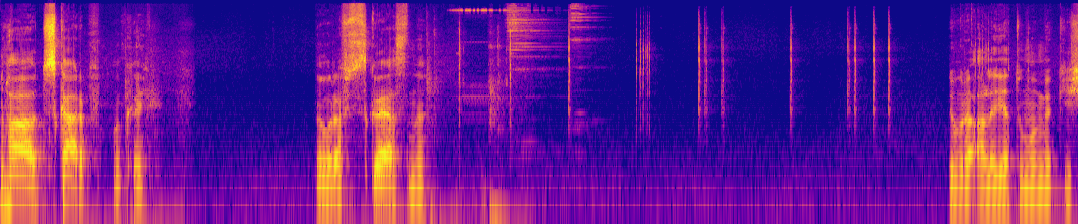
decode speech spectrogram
Aha, skarb. Okej. Dobra, wszystko jasne. Dobra, ale ja tu mam jakiś...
